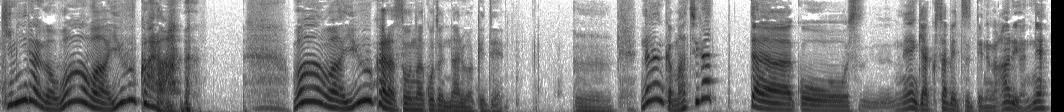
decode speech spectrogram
君らがわーわー言うから。わーわー言うからそんなことになるわけで。うん。なんか間違ったこうね逆差別っていうのがあるよね。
